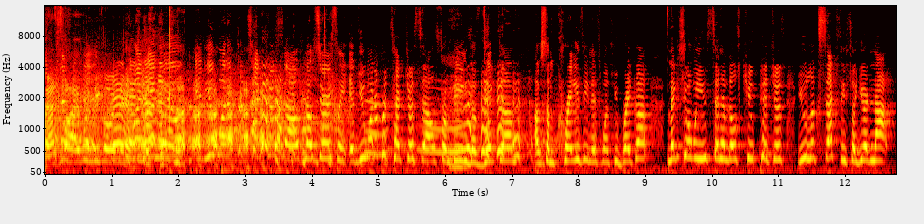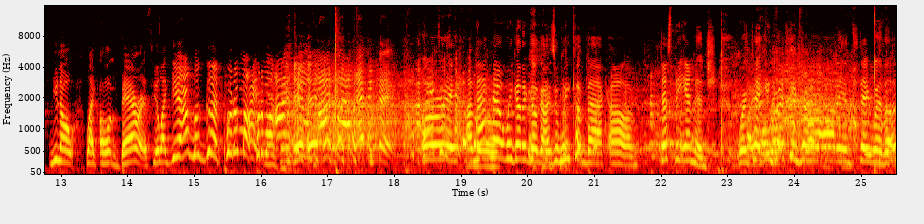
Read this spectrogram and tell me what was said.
That's why I wouldn't be going there. But if, if you want to protect yourself, no, seriously, if you want to protect yourself from being the victim of some craziness once you break up, make sure when you send him those cute pictures, you look sexy so you're not, you know, like, oh, embarrassed. You're like, yeah, I look good. Put them up. Put them on iTunes, iCloud, everything. All right. On that note, we got to go, guys. When we come back, um, just the image. We're taking questions from our audience. Stay with us.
